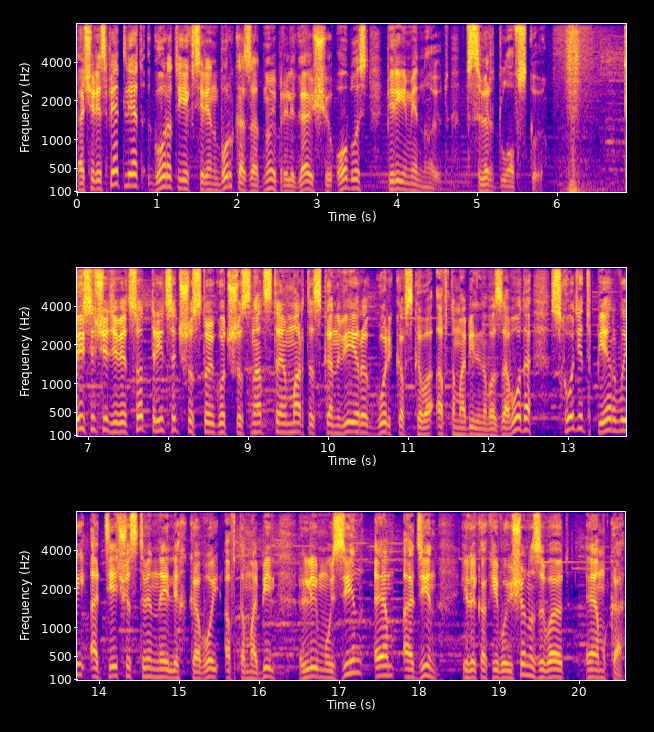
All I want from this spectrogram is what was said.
А через пять лет город Екатеринбург, а заодно и прилегающую область переименуют в Свердловскую. 1936 год, 16 марта. С конвейера Горьковского автомобильного завода сходит первый отечественный легковой автомобиль. «Лимузин М1», или, как его еще называют, МК.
